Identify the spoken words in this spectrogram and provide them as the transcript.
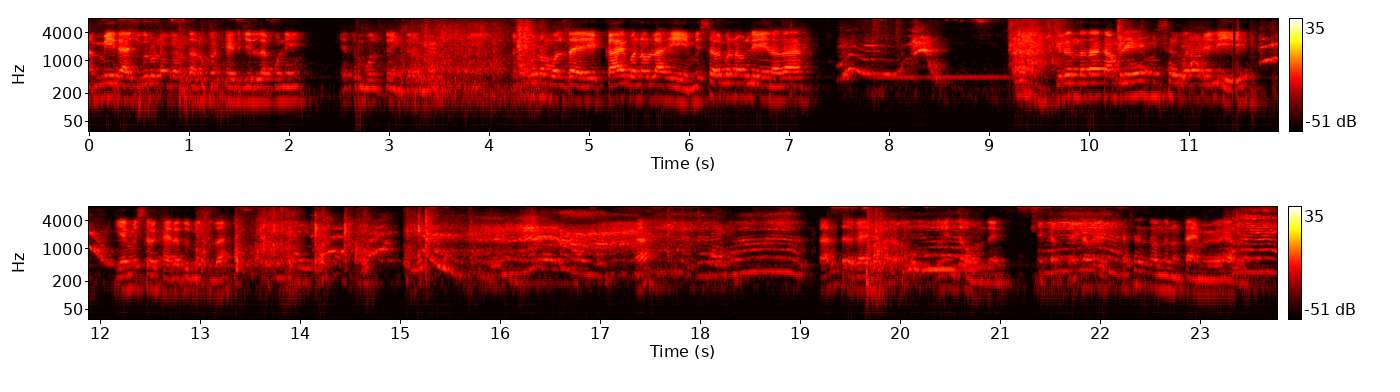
आम्ही राजगुरुनगर तालुका खेड जिल्हा पुणे येथून बोलतोय मित्रांनो. तुम्ही कुठून बोलताय? काय बनवलं आहे? मिसळ बनवली आहे दादा. किरण दादा कांबळे मिसळ बनवलेली आहे. या मिसळ खायला तुम्ही सुद्धा. चालतं काय झालं होऊन जाईल एका वेळेस. कशाला दोन दोन टाइम वेळ घालवायचा.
